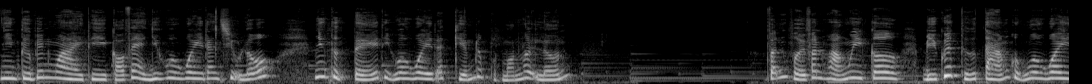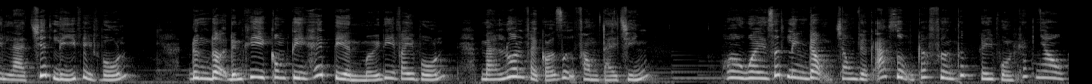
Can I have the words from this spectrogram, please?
Nhìn từ bên ngoài thì có vẻ như Huawei đang chịu lỗ, nhưng thực tế thì Huawei đã kiếm được một món lợi lớn. Vẫn với văn hóa nguy cơ, bí quyết thứ 8 của Huawei là triết lý về vốn. Đừng đợi đến khi công ty hết tiền mới đi vay vốn, mà luôn phải có dự phòng tài chính. Huawei rất linh động trong việc áp dụng các phương thức gây vốn khác nhau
